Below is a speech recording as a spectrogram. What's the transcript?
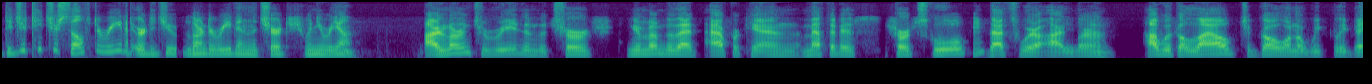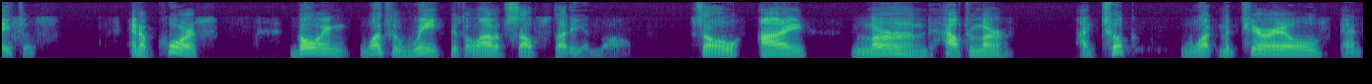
Did you teach yourself to read, or did you learn to read in the church when you were young? I learned to read in the church. You remember that African Methodist church school? Hmm. That's where I learned. I was allowed to go on a weekly basis. And of course, going once a week, there's a lot of self study involved. So I learned how to learn. I took what materials and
